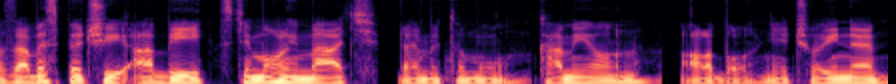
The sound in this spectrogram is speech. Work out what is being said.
zabezpečí, aby ste mohli mať dajme tomu, kamión alebo niečo iné,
